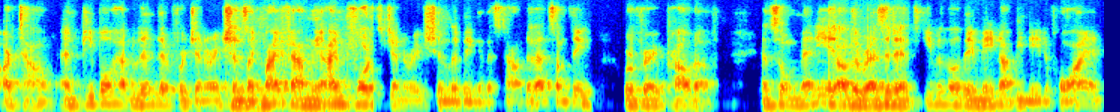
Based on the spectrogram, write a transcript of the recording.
our town and people have lived there for generations. Like my family, I'm fourth generation living in this town. And that's something we're very proud of. And so many of the residents, even though they may not be Native Hawaiian,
